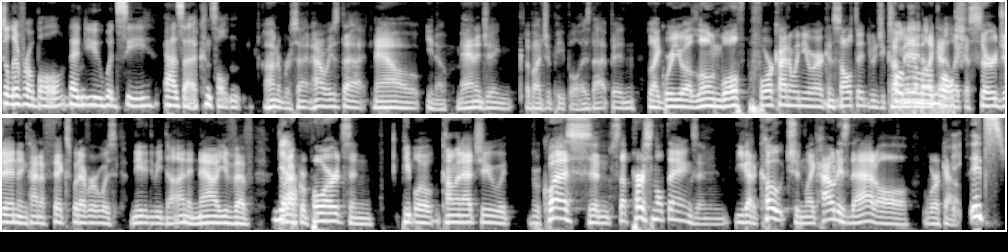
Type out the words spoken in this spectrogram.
deliverable than you would see as a consultant. 100%. How is that now, you know, managing a bunch of people? Has that been like were you a lone wolf before kind of when you were a consultant? Would you come totally in like a like a surgeon and kind of fix whatever was needed to be done and now you have direct reports and people coming at you with requests and stuff, personal things, and you got a coach, and like, how does that all work out? It's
